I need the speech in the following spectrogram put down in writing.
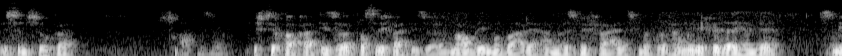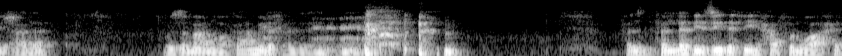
واسم سوكا؟ اشتقاقات زور. تصريفات زور ماضي مضارع أمر اسم فاعل اسم مفعول هم اللي كده يهمل اسمي آلة. وزمان ومكان هم اللي فعل فالذي زيد فيه حرف واحد.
